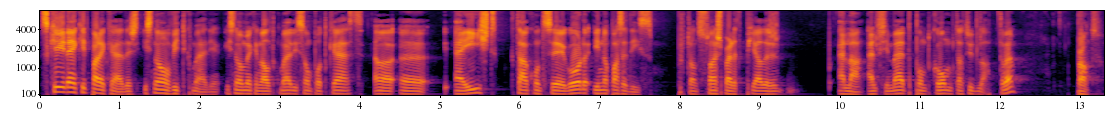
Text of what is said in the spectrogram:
Se querem aqui de paraquedas, isso não é um vídeo de comédia, isso não é um meu canal de comédia, isso é um podcast, uh, uh, é isto que está a acontecer agora e não passa disso. Portanto, se estão à espera de piadas, lá, alfimed.com, está tudo lá, está bem? Pronto.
